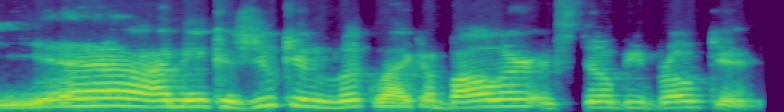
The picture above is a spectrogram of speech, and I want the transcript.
Yeah, I mean, because you can look like a baller and still be broken.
